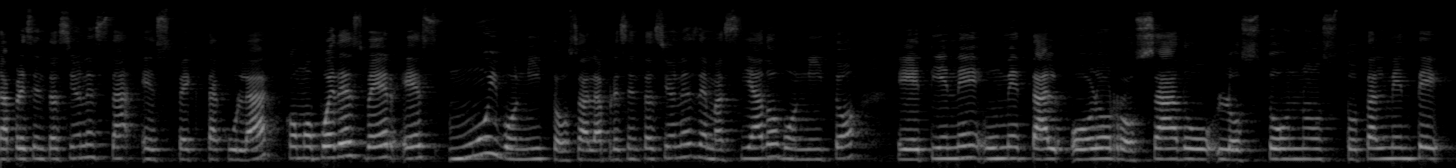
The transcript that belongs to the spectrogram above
La presentación está espectacular. Como puedes ver es muy bonito, o sea, la presentación es demasiado bonito. Eh, tiene un metal oro rosado, los tonos totalmente,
